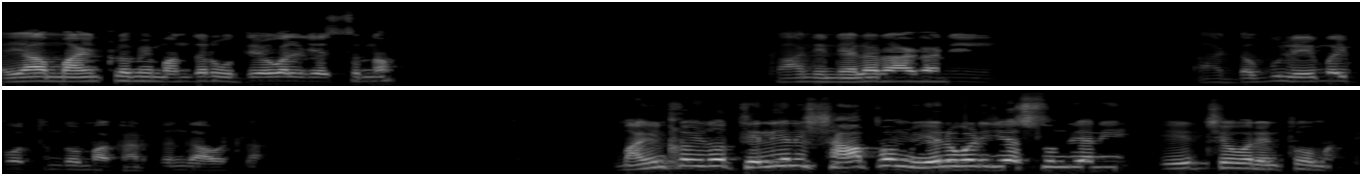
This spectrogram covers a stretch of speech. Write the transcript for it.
అయ్యా మా ఇంట్లో మేము అందరూ ఉద్యోగాలు చేస్తున్నాం కానీ నెల రాగానే ఆ డబ్బులు ఏమైపోతుందో మాకు అర్థం కావట్లా. మా ఇంట్లో ఏదో తెలియని శాపం ఏలుబడి చేస్తుంది అని ఏడ్చేవారు ఎంతోమంది.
